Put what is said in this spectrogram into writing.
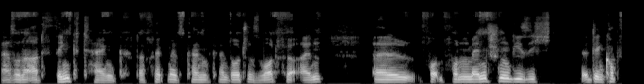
ja, so eine Art Think Tank, da fällt mir jetzt kein, kein deutsches Wort für ein, äh, von, von Menschen, die sich den Kopf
